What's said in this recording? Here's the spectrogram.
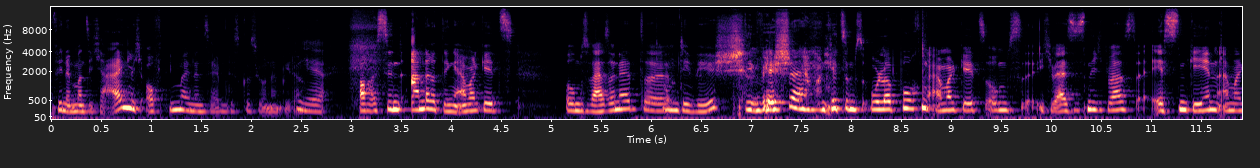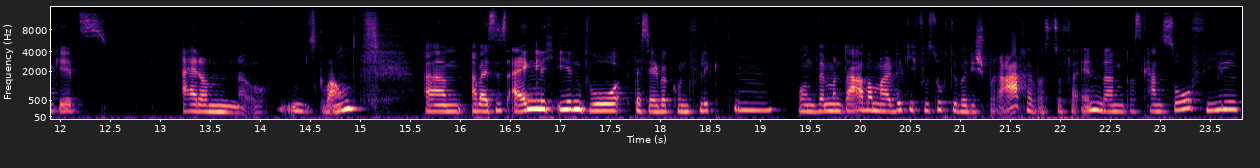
findet man sich ja eigentlich oft immer in denselben Diskussionen wieder. Yeah. Auch es sind andere Dinge. Einmal geht es ums, weiß ich nicht, äh, um die Wäsche. Die Wäsche, einmal geht es ums Urlaub buchen, einmal geht es ums, ich weiß es nicht was, Essen gehen, einmal geht es, I don't know, ums Gewand. Ähm, aber es ist eigentlich irgendwo derselbe Konflikt. Mhm. Und wenn man da aber mal wirklich versucht, über die Sprache was zu verändern, das kann so viel,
